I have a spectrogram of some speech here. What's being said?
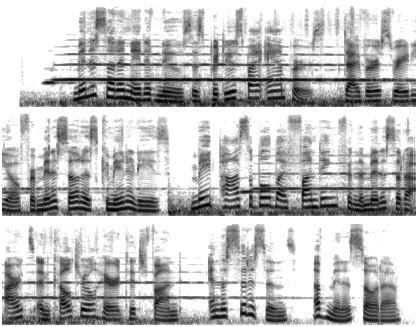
Minnesota Native News is produced by Ampers, diverse radio for Minnesota's communities, made possible by funding from the Minnesota Arts and Cultural Heritage Fund and the citizens of Minnesota.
